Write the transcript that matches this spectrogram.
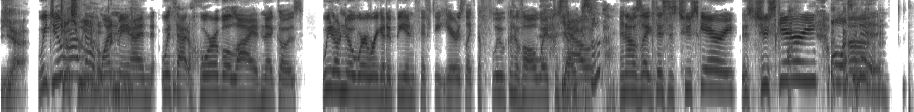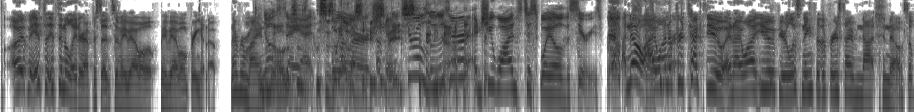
yeah We do Just have really that hoping. one man with that horrible line that goes, "We don't know where we're going to be in 50 years. Like the flu could have all wiped us out." And I was like, "This is too scary. This is too scary." well, wasn't it? Um, Uh, it's it's in a later episode, so maybe I won't. Maybe I won't bring it up. Never mind. No, No, say this is- it. this is an Spoiler. unsafe She space. thinks you're a loser, Yeah. and she wants to spoil the series for you. No, Go I want to protect you, and I want you, if you're listening for the first time, not to know. So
